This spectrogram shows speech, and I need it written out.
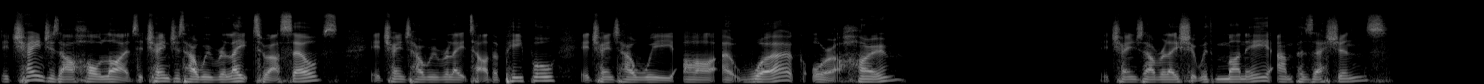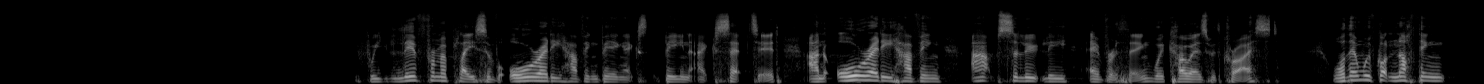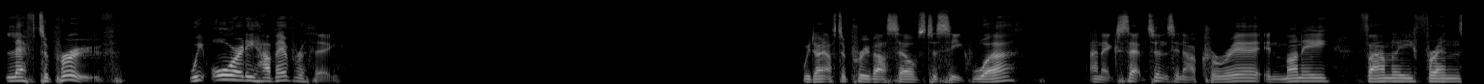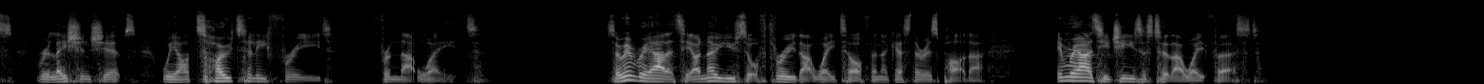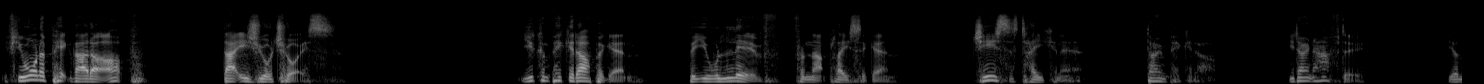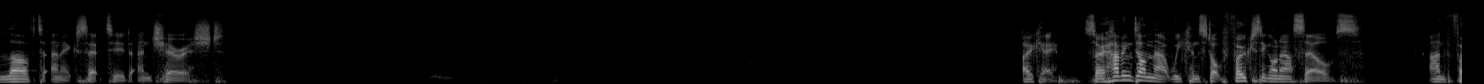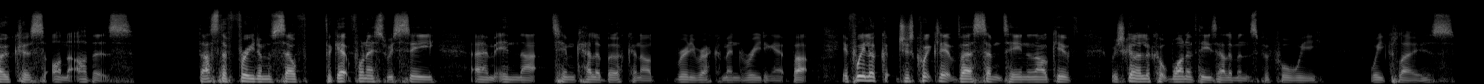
It changes our whole lives. It changes how we relate to ourselves. It changes how we relate to other people. It changes how we are at work or at home. It changes our relationship with money and possessions. if we live from a place of already having being ex- been accepted and already having absolutely everything, we're co heirs with Christ, well, then we've got nothing left to prove. We already have everything. We don't have to prove ourselves to seek worth and acceptance in our career, in money, family, friends, relationships. We are totally freed from that weight. So, in reality, I know you sort of threw that weight off, and I guess there is part of that. In reality, Jesus took that weight first. If you want to pick that up, that is your choice. You can pick it up again, but you will live from that place again. Jesus has taken it. Don't pick it up. You don't have to. You're loved and accepted and cherished. Okay, so having done that, we can stop focusing on ourselves and focus on others. That's the freedom of self forgetfulness we see um, in that Tim Keller book, and I'd really recommend reading it. But if we look just quickly at verse 17, and I'll give, we're just going to look at one of these elements before we, we close.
